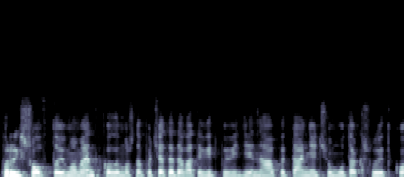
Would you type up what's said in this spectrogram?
прийшов той момент, коли можна почати давати відповіді на питання, чому так швидко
